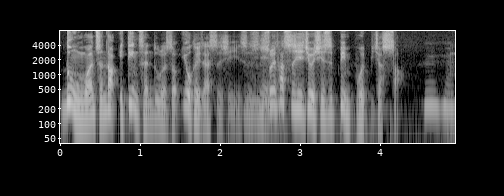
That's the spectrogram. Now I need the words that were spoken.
论文完成到一定程度的时候，又可以再实习一次，是所以他实习就其实并不会比较少。嗯哼，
